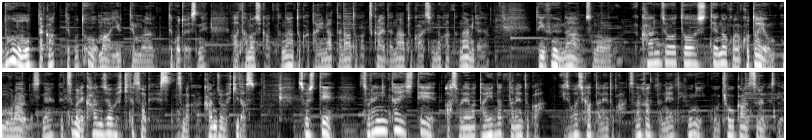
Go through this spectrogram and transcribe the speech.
どう思ったかってことをまあ言ってもらうってことですね。あ楽しかったなとか大変だったなとか疲れたなとかしんどかったなみたいな。っていう風なその感情としてのこの答えをもらうんですね。でつまり感情を引き出すわけです。妻から。感情を引き出す。そしてそれに対してあそれは大変だったねとか忙しかったねとか辛かったねっていうふうにこう共感するんですね。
